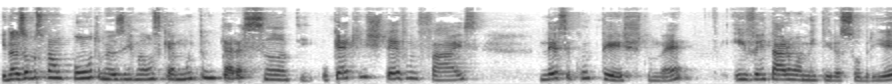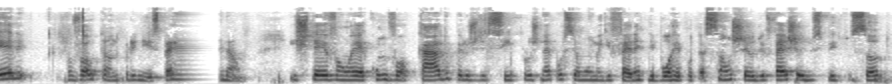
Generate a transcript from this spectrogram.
E nós vamos para um ponto, meus irmãos, que é muito interessante. O que é que Estevão faz nesse contexto, né? inventaram uma mentira sobre ele. Voltando para o início, perdão. Estevão é convocado pelos discípulos, né, por ser um homem diferente, de boa reputação, cheio de fé, cheio do Espírito Santo.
